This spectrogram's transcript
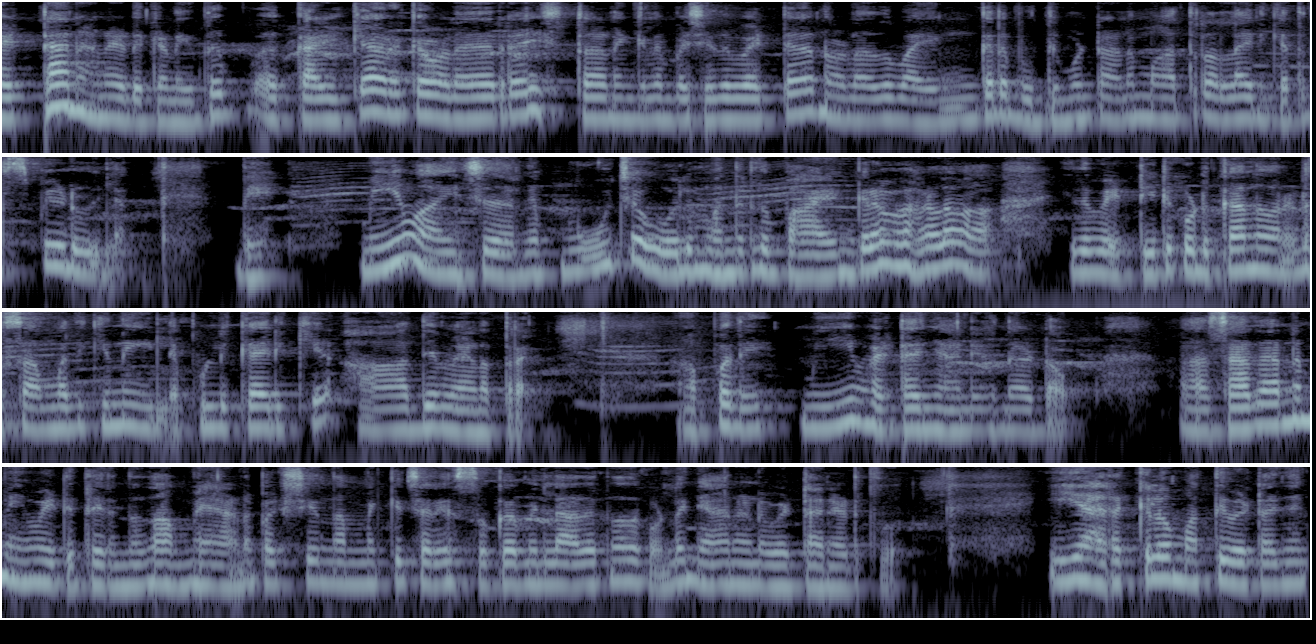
വെട്ടാനാണ് എടുക്കണത് ഇത് കഴിക്കാനൊക്കെ വളരെ ഇഷ്ടമാണെങ്കിലും പക്ഷേ ഇത് വെട്ടുക എന്നുള്ളത് ഭയങ്കര ബുദ്ധിമുട്ടാണ്. മാത്രമല്ല എനിക്കത്ര സ്പീഡും ഇല്ല ദേ മീൻ വാങ്ങിച്ചു തരണേ പൂച്ച പോലും വന്നിട്ട് ഭയങ്കര ബഹളമാണ് ഇത് വെട്ടിയിട്ട് കൊടുക്കാമെന്ന് പറഞ്ഞിട്ട് സമ്മതിക്കുന്നേ ഇല്ല. പുള്ളിക്കാരിക്ക് ആദ്യം വേണത്ര. അപ്പോൾ അതെ മീൻ വെട്ടാൻ ഞാനിരുന്നു കേട്ടോ. സാധാരണ മീൻ വെട്ടി തരുന്നത് അമ്മയാണ്. പക്ഷേ അമ്മയ്ക്ക് ചെറിയ സുഖമില്ലാതിരുന്നത് കൊണ്ട് ഞാനാണ് വെട്ടാനെടുത്തത് ഈ അരക്കിലോ കിലോ മത്തി വെട്ടാൻ ഞാൻ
